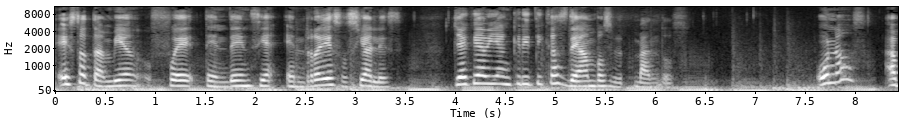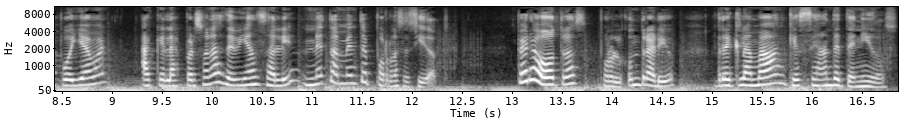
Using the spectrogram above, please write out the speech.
Esto también fue tendencia en redes sociales, ya que habían críticas de ambos bandos. Unos apoyaban a que las personas debían salir netamente por necesidad, pero otras, por el contrario, reclamaban que sean detenidos,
